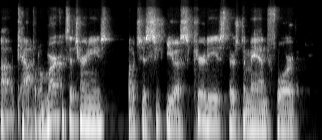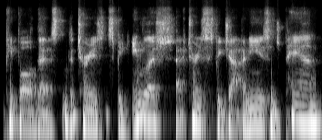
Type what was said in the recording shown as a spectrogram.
uh, capital markets attorneys, which is U.S. securities. There's demand for people that attorneys that speak English, attorneys that speak Japanese in Japan.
